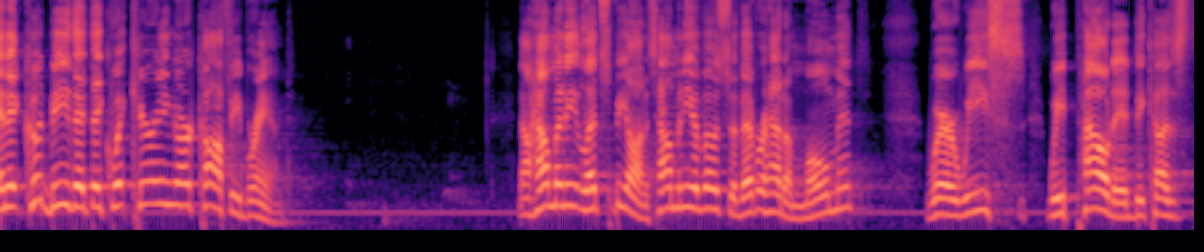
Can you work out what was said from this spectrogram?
And it could be that they quit carrying our coffee brand. Now, how many, let's be honest, how many of us have ever had a moment where we, we pouted because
